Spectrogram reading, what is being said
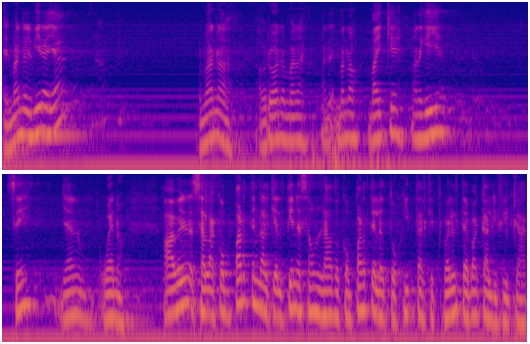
Hermana Elvira, ¿ya? Hermana Aurora, hermana, hermano Mike, hermana Guilla. ¿Sí? Ya, bueno. A ver, se la comparten al que tienes a un lado, compártele tu hojita al que él te va a calificar.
